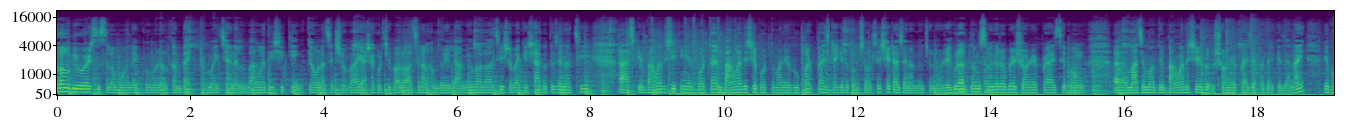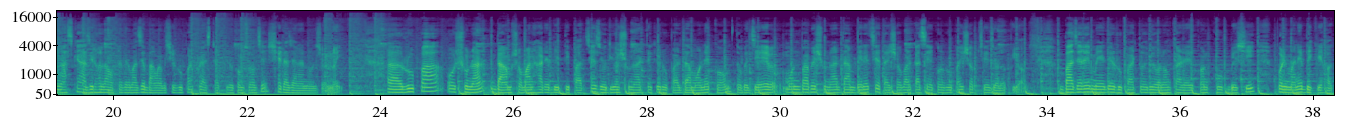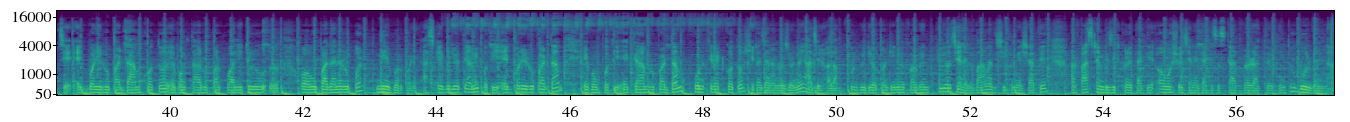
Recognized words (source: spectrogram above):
Hello viewers আসসালামু আলাইকুম welcome back to my channel Bangladeshi king কেমন আছেন সবাই? আশা করছি ভালো আছেন, আলহামদুলিল্লাহ, আমিও ভালো আছি। সবাইকে স্বাগত জানাচ্ছি। আজকে বাংলাদেশি কিং এর পর্দায় বাংলাদেশে বর্তমানে রূপার প্রাইসটা কীরকম চলছে সেটা জানানোর জন্য। রেগুলার তো আমি সৌদি আরবের স্বর্ণের প্রাইস এবং মাঝে মধ্যে বাংলাদেশের স্বর্ণের প্রাইস আপনাদেরকে জানাই এবং আজকে হাজির হলাম আপনাদের মাঝে বাংলাদেশের রূপার প্রাইসটা কীরকম চলছে সেটা জানানোর জন্যই। রূপা ও সোনার দাম সমান হারে বৃদ্ধি পাচ্ছে, যদিও সোনার থেকে রূপার দাম অনেক কম, তবে যে মনভাবে সোনার দাম বেড়েছে তাই সবার কাছে এখন রূপাই সবচেয়ে জনপ্রিয়। বাজারে মেয়েদের রূপার তৈরি অলংকার এখন খুব বেশি পরিমাণে বিক্রি হচ্ছে। এক ভরি রূপার দাম কত এবং তার রূপার কোয়ালিটির ও উপাদানের উপর নির্ভর করে। আজকের ভিডিওতে আমি প্রতি এক ভরি রূপার দাম এবং প্রতি এক গ্রাম রূপার দাম কোন ক্যারেট কত সেটা জানানোর জন্যই হাজির হলাম। ফুল ভিডিও কন্টিনিউ করবেন প্রিয় চ্যানেল বাংলাদেশি কিং এর সাথে। আর ফার্স্ট টাইম ভিজিট করে থাকলে অবশ্যই চ্যানেলটাকে সাবস্ক্রাইব করে রাখতে কিন্তু ভুলবেন না।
